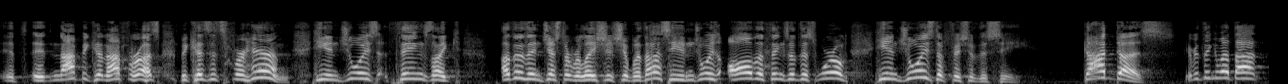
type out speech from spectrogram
it's it, not because not for us, because it's for him. He enjoys things like other than just a relationship with us. He enjoys all the things of this world. He enjoys the fish of the sea. God does. You ever think about that?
